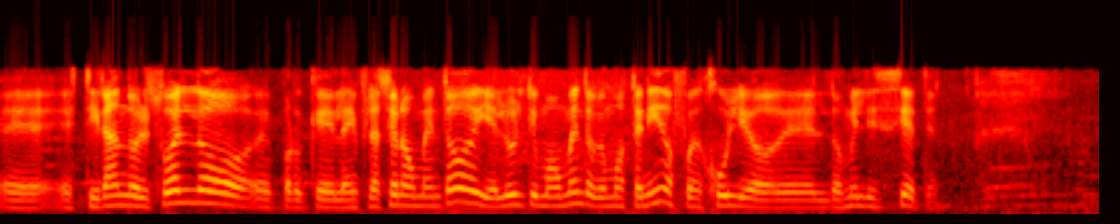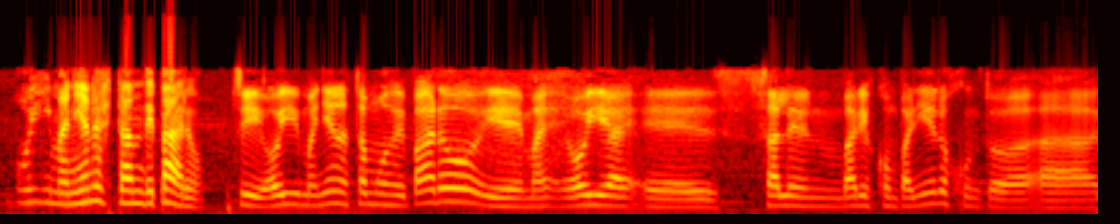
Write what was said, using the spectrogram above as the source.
estirando el sueldo porque la inflación aumentó y el último aumento que hemos tenido fue en julio del 2017. Hoy y mañana están de paro. Sí, hoy y mañana estamos de paro y eh, hoy eh, salen varios compañeros junto a,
